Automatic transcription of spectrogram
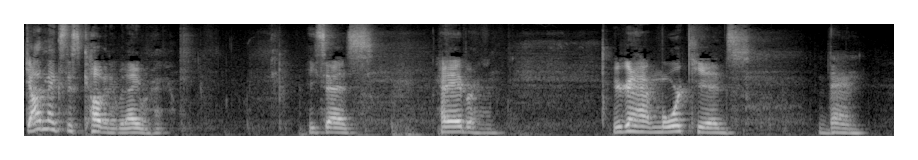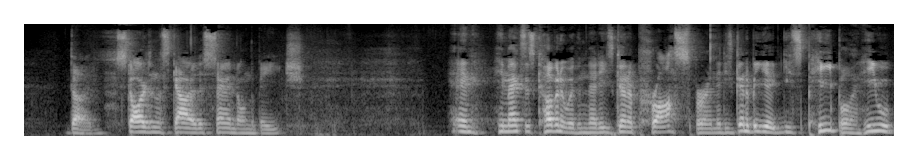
God makes this covenant with Abraham. He says, Hey, Abraham, you're going to have more kids than the stars in the sky or the sand on the beach. And he makes this covenant with him that he's going to prosper and that he's going to be his people and he will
